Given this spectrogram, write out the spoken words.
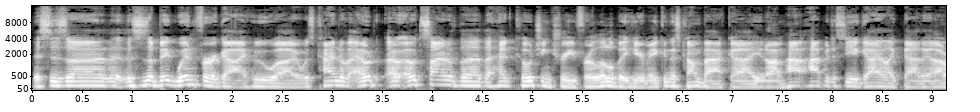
this is a this is a big win for a guy who uh, was kind of out, out outside of the, the head coaching tree for a little bit here, making his comeback. Uh, you know, I'm ha- happy to see a guy like that, a,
